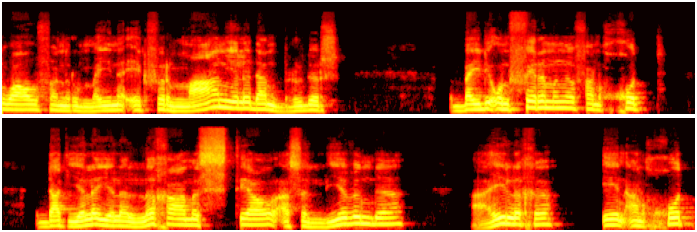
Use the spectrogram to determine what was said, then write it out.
12 van Romeine ek vermaan julle dan broeders by die ontferminge van God dat julle julle liggame stel as 'n lewende heilige en aan God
